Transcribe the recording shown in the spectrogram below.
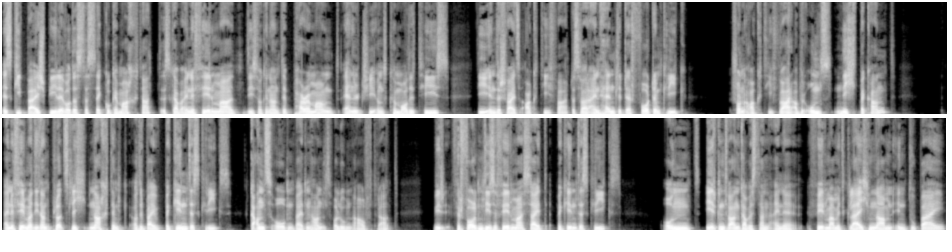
Es gibt Beispiele, wo das das SECO gemacht hat. Es gab eine Firma, die sogenannte Paramount Energy and Commodities, die in der Schweiz aktiv war. Das war ein Händler, der vor dem Krieg schon aktiv war, aber uns nicht bekannt. Eine Firma, die dann plötzlich nach dem oder bei Beginn des Kriegs ganz oben bei den Handelsvolumen auftrat. Wir verfolgen diese Firma seit Beginn des Kriegs und irgendwann gab es dann eine Firma mit gleichem Namen in Dubai,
